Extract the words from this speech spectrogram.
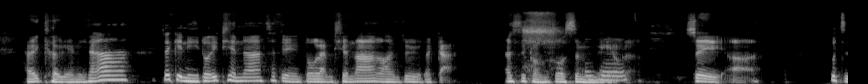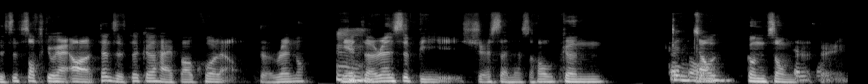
还会可怜你，啊，再给你多一天啊，再给你多两天啊，然后你就有的改。但是工作是没有的，所以啊，不只是 soft skill 啊，但是这个还包括了责任哦。你的责任是比学生的时候更更重更重的，对。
